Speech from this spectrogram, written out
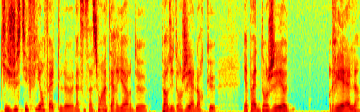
qui justifient en fait la sensation intérieure de du danger, alors qu'il n'y a pas de danger euh, réel.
